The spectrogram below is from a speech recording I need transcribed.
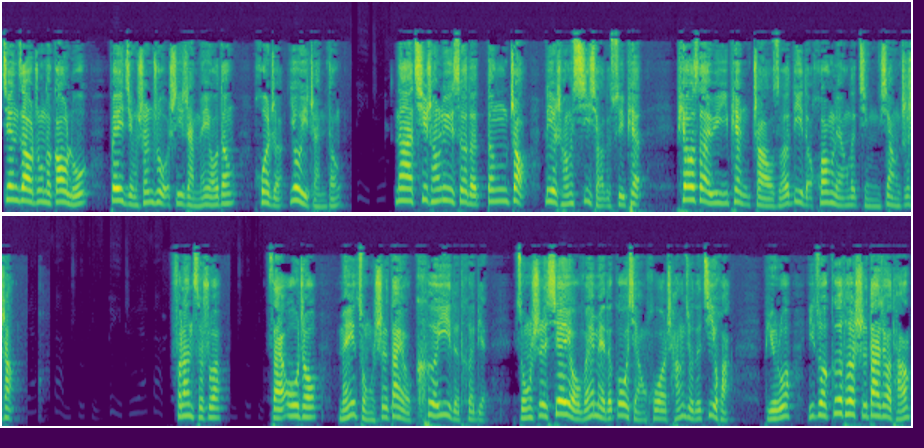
建造中的高炉背景深处是一盏煤油灯，或者又一盏灯。那漆成绿色的灯罩裂成细小的碎片，飘散于一片沼泽地的荒凉的景象之上。弗兰茨说：“在欧洲，美总是带有刻意的特点，总是先有唯美的构想或长久的计划。比如一座哥特式大教堂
